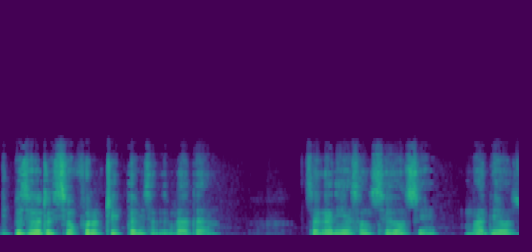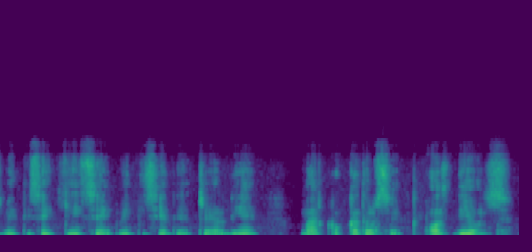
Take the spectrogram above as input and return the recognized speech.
El precio de la traición fueron 30 piezas de plata. Zacarías 11, 12, Mateos 26, 15, 27, 3 al 10, Marcos 14, 10, 11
